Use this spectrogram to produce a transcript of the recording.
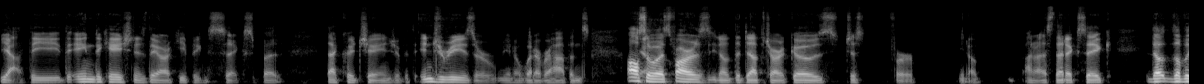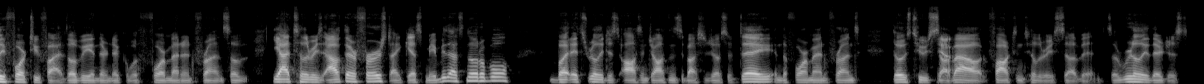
yeah the the indication is they are keeping six but that could change if it's injuries or you know whatever happens also as far as you know the depth chart goes just for you know on aesthetic sake they'll, they'll be 425 they'll be in their nickel with four men in front so yeah tillery's out there first i guess maybe that's notable but it's really just austin johnson sebastian joseph day in the four man front those two sub out fox and tillery sub in so really they're just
